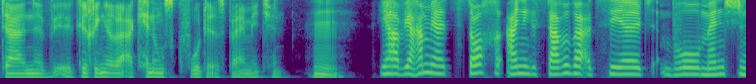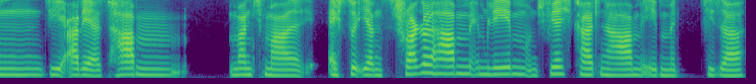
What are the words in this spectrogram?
da eine geringere Erkennungsquote ist bei Mädchen. Hm. Ja, wir haben jetzt doch einiges darüber erzählt, wo Menschen, die ADS haben, manchmal echt so ihren Struggle haben im Leben und Schwierigkeiten haben, eben mit dieser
